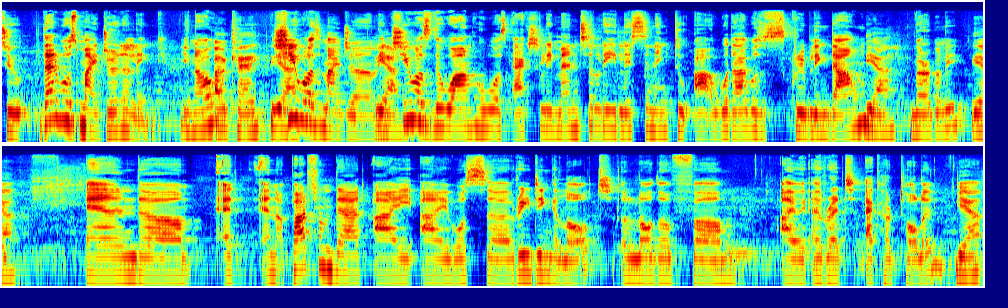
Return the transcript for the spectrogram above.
to. That was my journaling, you know. Okay. Yeah. She was my journaling. Yeah. She was the one who was actually mentally listening to uh, what I was scribbling down. Yeah. Verbally. Yeah and um, at, and apart from that, I I was uh, reading a lot, a lot of. Um, I, I read Eckhart Tolle. Yeah.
